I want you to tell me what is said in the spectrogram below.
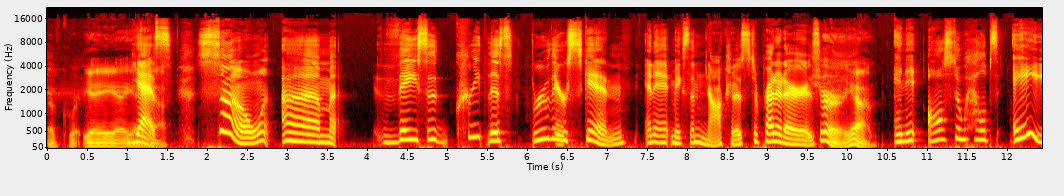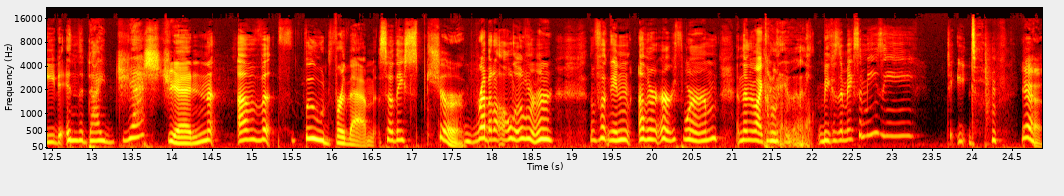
Of course. Yeah. Yeah. Yeah. yeah yes. So, um, they secrete this through their skin, and it makes them noxious to predators. Sure. Yeah. and it also helps aid in the digestion of food for them. So they s- Sure. rub it all over the fucking other earthworm, and then they're like, because it makes them easy to eat. Yeah.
